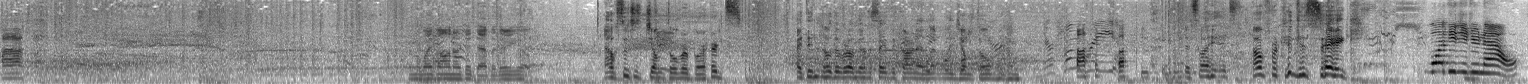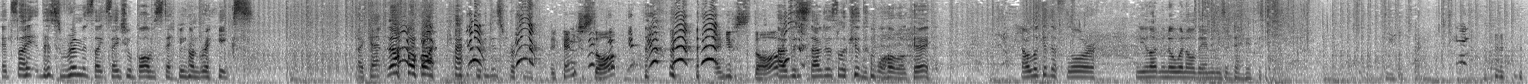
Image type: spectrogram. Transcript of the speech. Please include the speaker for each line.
Speaker 1: Fuck. Don't know why Valinor did that, but there you go. I also just jumped over birds. I didn't know they were on the other side of the car and I literally jumped over them.
Speaker 2: They're
Speaker 3: God
Speaker 2: hungry.
Speaker 1: It's like, it's, oh for goodness sake!
Speaker 3: What did you do now?
Speaker 1: It's like, this room is like Sideshow Bob stepping on rakes. I can't, no! I can't do this room.
Speaker 4: Hey, Can you stop? Can you stop?
Speaker 1: I'll just, I'll just look at the wall, okay? I'll look at the floor. And you let me know when all the enemies are dead.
